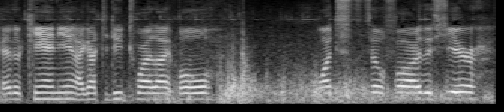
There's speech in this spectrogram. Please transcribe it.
Heather Canyon. I got to do Twilight Bowl once so far this year.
